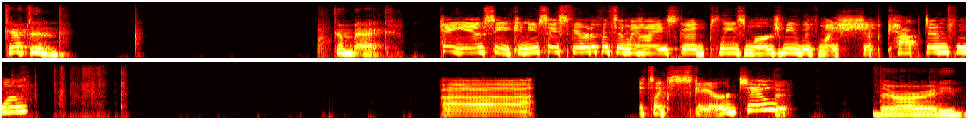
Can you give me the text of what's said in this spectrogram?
Captain. Come back. Hey Yancy, can you say spirit if it's in my highest good? Please merge me with my ship captain form. Uh, it's like scared. They're, they're already.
